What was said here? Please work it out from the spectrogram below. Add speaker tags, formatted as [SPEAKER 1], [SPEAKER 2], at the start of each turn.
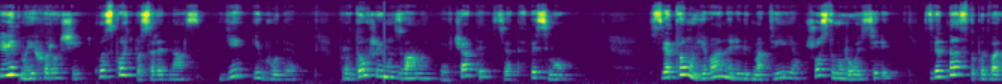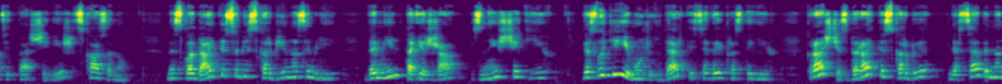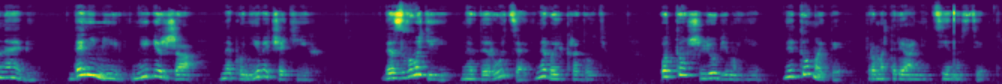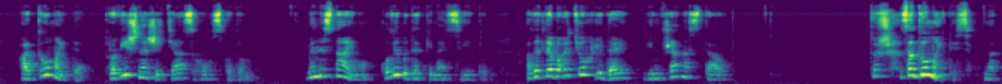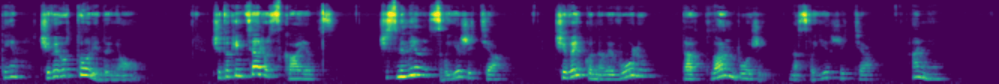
[SPEAKER 1] Привіт, мої хороші! Господь посеред нас є і буде. Продовжуємо з вами вивчати святе письмо. В святому Євангелії від Матвія, в 6 розділі, з 19 по 21 вірш сказано: Не складайте собі скарбів на землі, де міль та іржа знищать їх, де злодії можуть вдертися, викрасти їх. Краще збирайте скарби для себе на небі, де ні міль, ні іржа не понівечать їх, де злодії не вдеруться і не викрадуть. Отож, любі мої, не думайте про матеріальні цінності, а думайте про вічне життя з Господом. Ми не знаємо, коли буде кінець світу, але для багатьох людей він вже настав. Тож задумайтесь над тим, чи ви готові до нього, чи до кінця розкаялись, чи змінили своє життя, чи виконали волю та план Божий на своє життя. Амінь.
